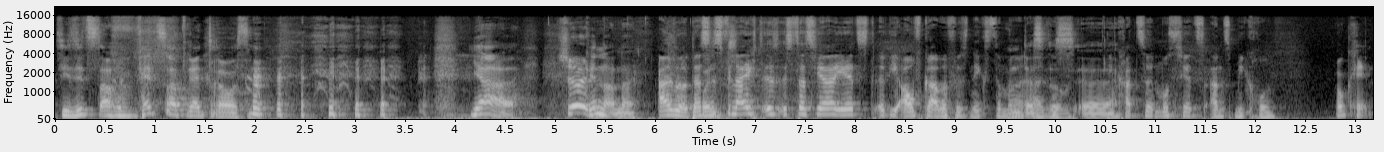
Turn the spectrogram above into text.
Sie sitzt auf dem Fensterbrett draußen. ja, Schön. genau. Nein. Also, das Und- ist vielleicht, ist, ist das ja jetzt äh, die Aufgabe fürs nächste Mal. Also, ist, äh, die Katze muss jetzt ans Mikro. Okay.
